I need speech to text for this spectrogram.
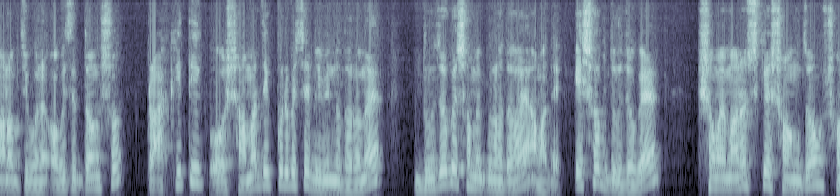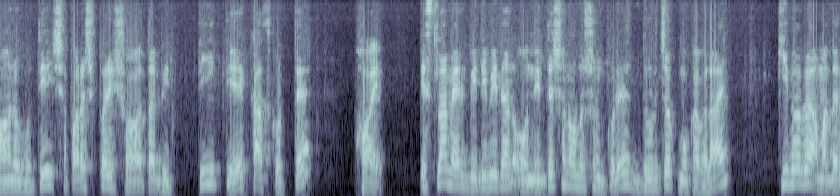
মানব জীবনের অবিচ্ছেদ্য অংশ, প্রাকৃতিক ও সামাজিক পরিবেশে বিভিন্ন ধরনের দুর্যোগের সম্মুখীন হতে হয় আমাদের। এসব দুর্যোগের সময় মানুষকে সংযম, সহানুভূতি, পারস্পরিক সহায়তা ভিত্তিতে কাজ করতে হয়। ইসলামের বিধিবিধান ও নির্দেশনা অনুসরণ করে দুর্যোগ মোকাবেলায় কীভাবে আমাদের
